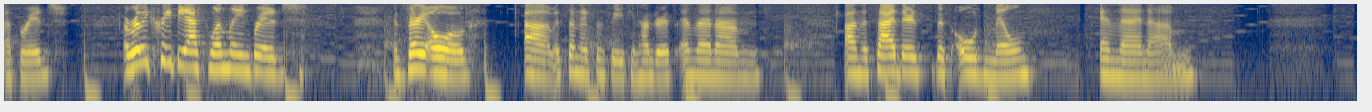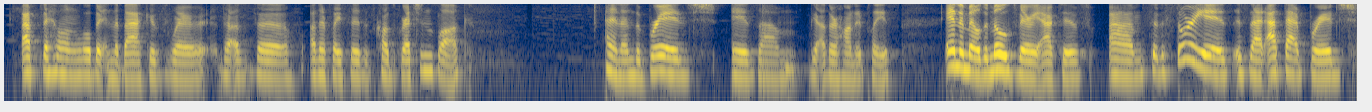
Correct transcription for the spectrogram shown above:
a bridge, a really creepy ass one lane bridge. It's very old. Um, it's been there since the 1800s, and then um, on the side there's this old mill, and then um. Up the hill and a little bit in the back is where the the other place is. It's called Gretchen's Lock, and then the bridge is um the other haunted place in the mill. The mill's very active. Um, so the story is is that at that bridge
